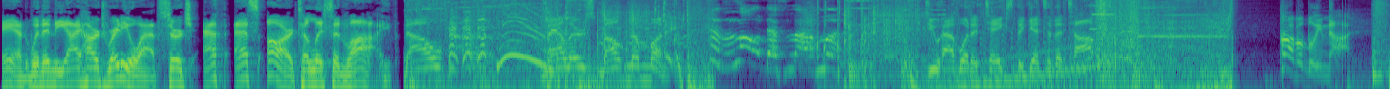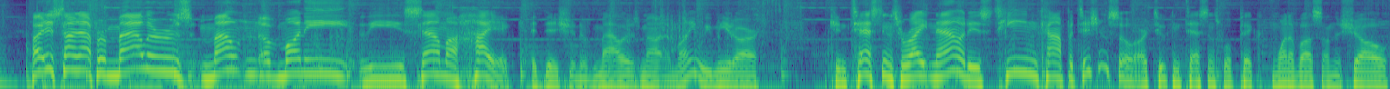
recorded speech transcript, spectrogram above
And within the iHeartRadio app, search FSR to listen live. Now, Maller's Mountain of Money. Good Lord, that's a lot of money. Do you have what it takes to get to the top? Probably not. All right, it's time now for Maller's Mountain of Money, the Salma Hayek edition of Maller's Mountain of Money. We meet our contestants right now. It is team competition, so our two contestants will pick one of us on the show,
